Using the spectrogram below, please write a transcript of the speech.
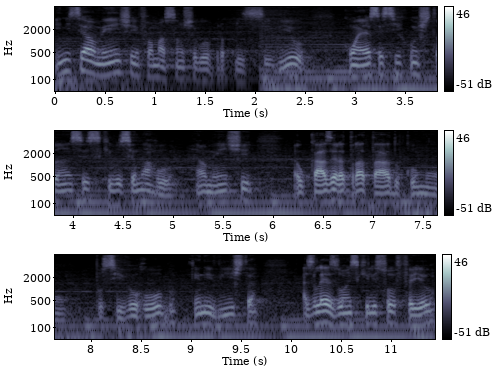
Inicialmente, a informação chegou para a Polícia Civil com essas circunstâncias que você narrou. Realmente, o caso era tratado como possível roubo, tendo em vista as lesões que ele sofreu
